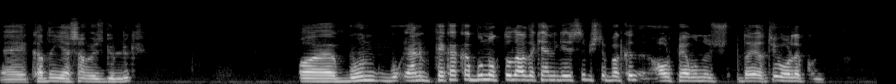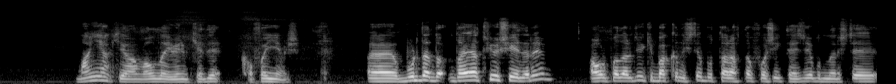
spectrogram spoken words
Ee, kadın yaşam özgürlük. Ee, bun, bu, yani PKK bu noktalarda kendi geliştirip işte bakın Avrupa'ya bunu dayatıyor. Orada manyak ya vallahi benim kedi kafayı yemiş. Ee, burada da- dayatıyor şeyleri. Avrupalılar diyor ki bakın işte bu tarafta Foşik TC bunlar işte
